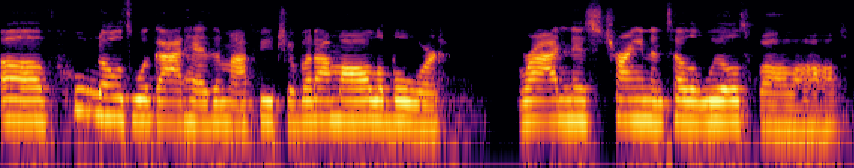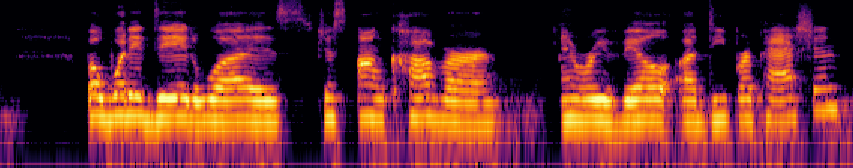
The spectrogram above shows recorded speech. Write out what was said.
of who knows what God has in my future, but I'm all aboard riding this train until the wheels fall off. But what it did was just uncover and reveal a deeper passion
